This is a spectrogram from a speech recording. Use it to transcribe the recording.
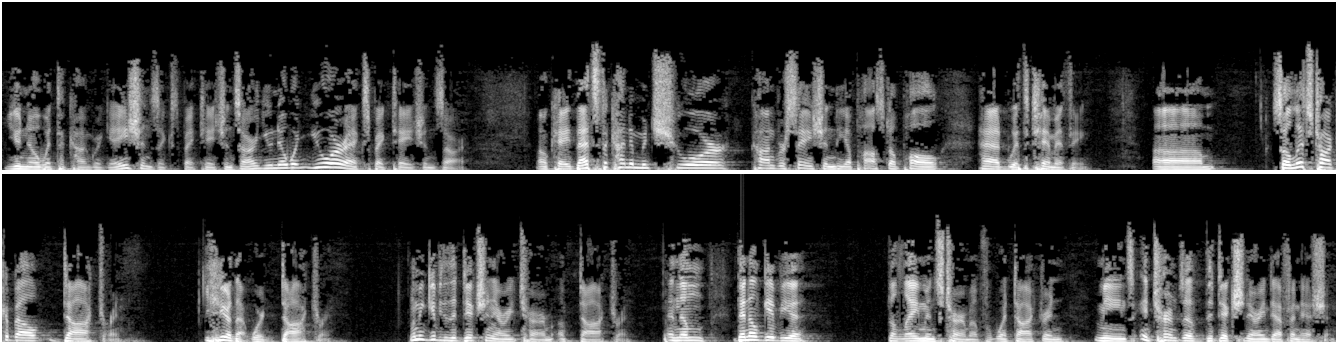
you know what the congregation's expectations are, you know what your expectations are. Okay, that's the kind of mature conversation the Apostle Paul had with Timothy. Um, so let's talk about doctrine. You hear that word doctrine. Let me give you the dictionary term of doctrine. And then, then I'll give you the layman's term of what doctrine means in terms of the dictionary definition.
